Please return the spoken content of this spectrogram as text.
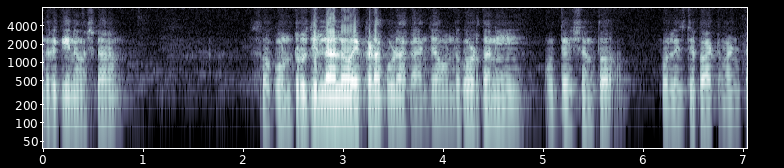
అందరికీ నమస్కారం. సో గుంటూరు జిల్లాలో ఎక్కడ కూడా గాంజా ఉండకూడదని ఉద్దేశంతో police department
